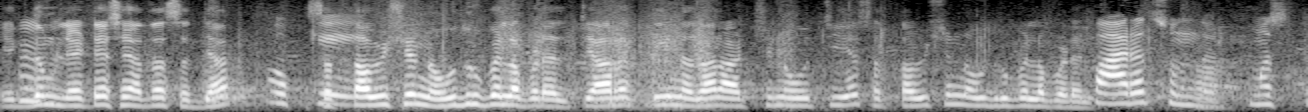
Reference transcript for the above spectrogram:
एकदम लेटेस्ट आहे आता सध्या. सत्तावीसशे नव्वद रुपयाला पडेल. चार तीन हजार आठशे नव्वदची आहे. सत्तावीसशे नव्वद रुपयाला पडेल. फारच सुंदर. मस्त.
